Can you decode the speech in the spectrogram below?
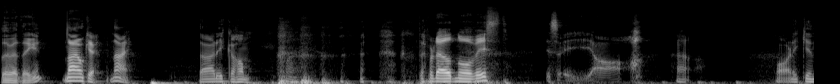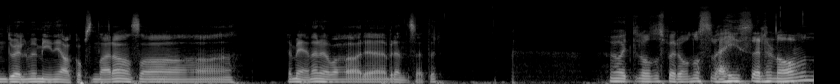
Det vet jeg ikke. Nei, ok. Nei. Da er det ikke han. For det hadde nå visst. Ja Ja. Var det ikke en duell med Mini Jacobsen der, da? Altså, jeg mener det var uh, Brendesæter. Vi har ikke lov til å spørre om noe sveis eller navn,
